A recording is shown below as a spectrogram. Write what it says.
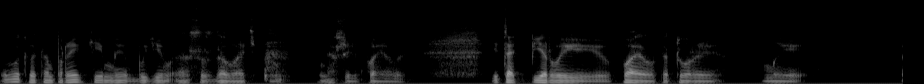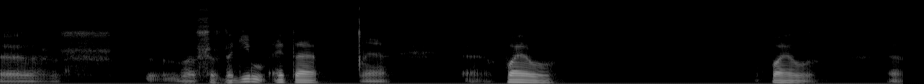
И вот в этом проекте мы будем э, создавать наши файлы. Итак, первый файл, который мы э, создадим, это э, файл файл, э,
